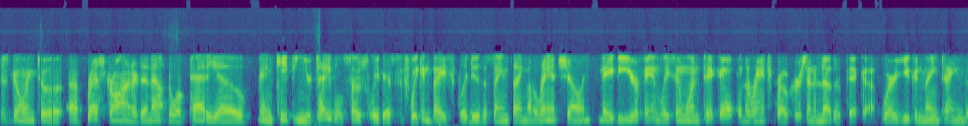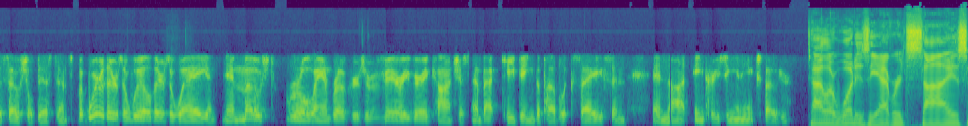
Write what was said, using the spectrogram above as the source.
just going to a, a restaurant at an outdoor patio and keeping your table socially distanced. We can basically do the same thing on a ranch showing. Maybe your family's in one pickup and the ranch brokers in another pickup where you can maintain the social distance. But where there's a will there's a way. And and most rural land brokers are very very conscious about keeping the public safe and and not increasing any exposure. Tyler, what is the average size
